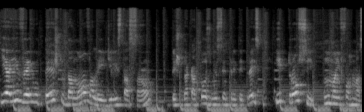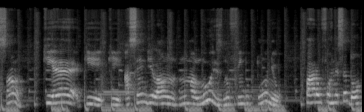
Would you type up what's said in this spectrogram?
E aí veio o texto da nova lei de licitação, texto da 14.133, e trouxe uma informação que é que, que acende lá um, uma luz no fim do túnel para o fornecedor.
